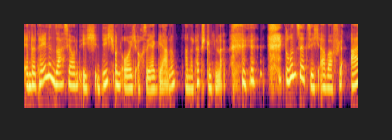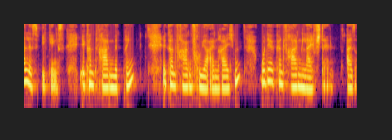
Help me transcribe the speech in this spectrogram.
entertainen Sasja und ich dich und euch auch sehr gerne, anderthalb Stunden lang. Grundsätzlich aber für alle Speakings. Ihr könnt Fragen mitbringen, ihr könnt Fragen früher einreichen oder ihr könnt Fragen live stellen. Also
